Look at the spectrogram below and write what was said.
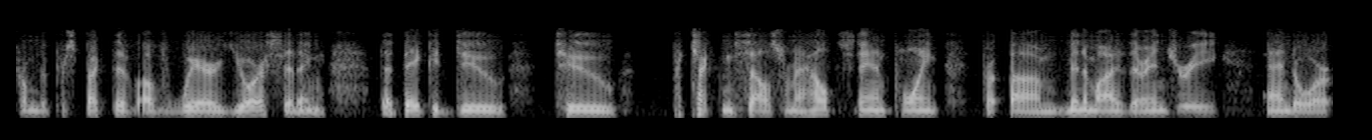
from the perspective of where you're sitting that they could do to protect themselves from a health standpoint, um, minimize their injury, and or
